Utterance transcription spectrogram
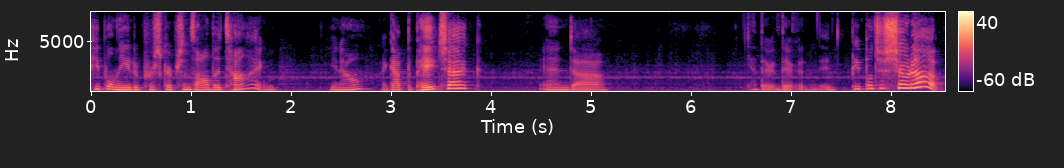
People needed prescriptions all the time. You know, I got the paycheck, and uh, yeah, they're, they're, people just showed up.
